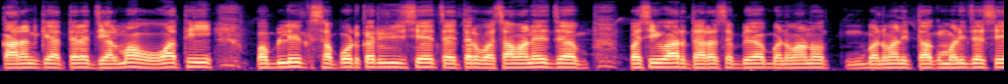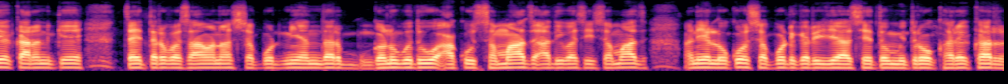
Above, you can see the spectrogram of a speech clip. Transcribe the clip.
કારણ કે અત્યારે જેલમાં હોવાથી પબ્લિક સપોર્ટ કરી રહ્યું છે. ચૈતર વસાવાને જ પછી વાર ધારાસભ્ય બનવાનો, બનવાની તક મળી જશે, કારણ કે ચૈતર વસાવાના સપોર્ટની અંદર ઘણું બધું આખું સમાજ, આદિવાસી સમાજ અને લોકો સપોર્ટ કરી રહ્યા છે. તો મિત્રો, ખરેખર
